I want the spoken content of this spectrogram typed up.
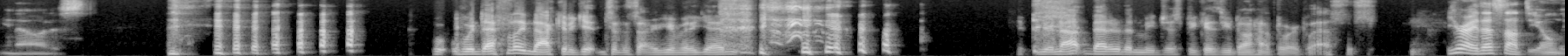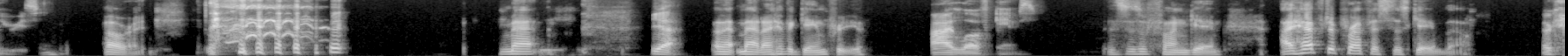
You know, just W- we're definitely not going to get into this argument again. You're not better than me just because you don't have to wear glasses. You're right. That's not the only reason. All right, Matt. Yeah. Uh, Matt, I have a game for you. I love games. This is a fun game. I have to preface this game though. Okay.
